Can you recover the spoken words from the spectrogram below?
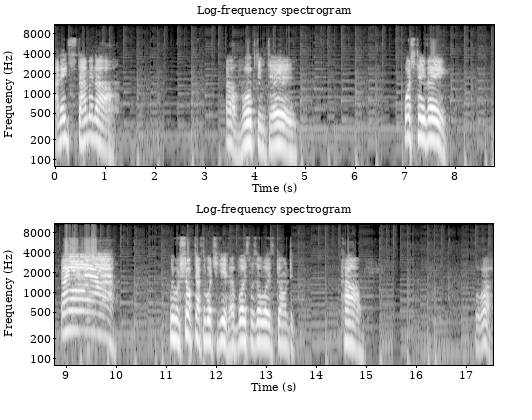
I need stamina. Oh, whoop-de-doo. Watch TV. Ah! We were shocked after what she did. Her voice was always going to calm. What?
